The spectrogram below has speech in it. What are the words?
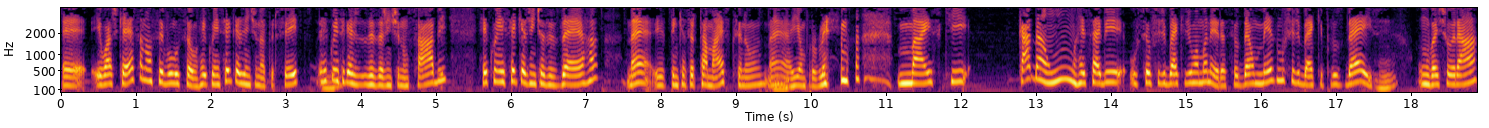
é, eu acho que é essa a nossa evolução. Reconhecer que a gente não é perfeito, reconhecer uhum. que às vezes a gente não sabe, reconhecer que a gente às vezes erra, né? Tem que acertar mais, porque senão, né, uhum. aí é um problema. Mas que cada um recebe o seu feedback de uma maneira. Se eu der o mesmo feedback para os 10, uhum. um vai chorar,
